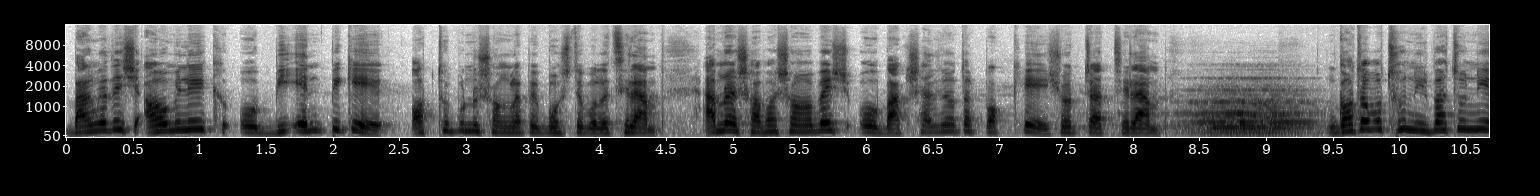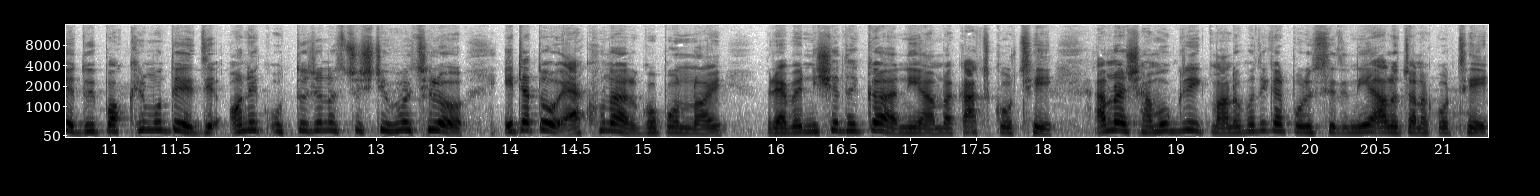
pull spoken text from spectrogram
বাংলাদেশ আওয়ামী লীগ ও বিএনপিকে অর্থপূর্ণ সংলাপে বসতে বলেছিলাম। আমরা সভা সমাবেশ ও বাক স্বাধীনতার পক্ষে সোচ্চার ছিলাম। গত বছর নির্বাচন নিয়ে দুই পক্ষের মধ্যে যে অনেক উত্তেজনা সৃষ্টি হয়েছিল, এটা তো এখন আর গোপন নয়। র্যাবের নিষেধাজ্ঞা নিয়ে আমরা কাজ করছি। আমরা সামগ্রিক মানবাধিকার পরিস্থিতি নিয়ে আলোচনা করছি।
